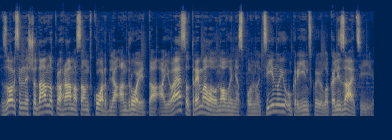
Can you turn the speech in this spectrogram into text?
Зовсім нещодавно програма Soundcore для Android та iOS отримала оновлення з повноцінною українською локалізацією.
